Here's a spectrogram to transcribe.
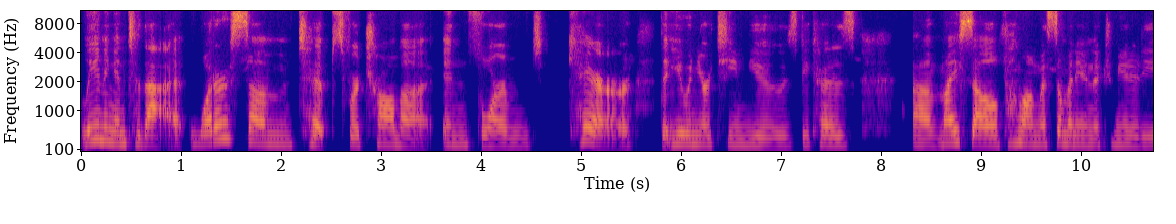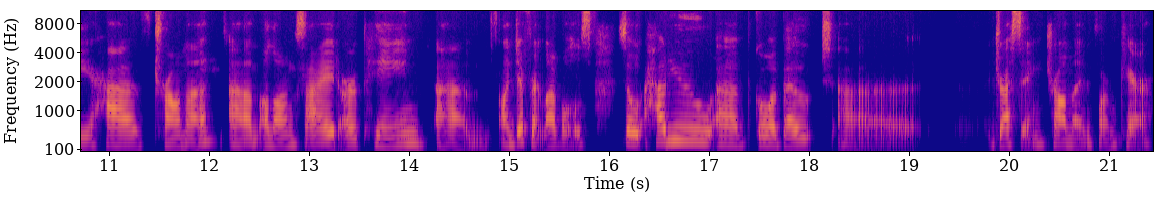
leaning into that what are some tips for trauma informed care that you and your team use because um, myself along with so many in the community have trauma um, alongside our pain um, on different levels so how do you uh, go about uh, addressing trauma informed care?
